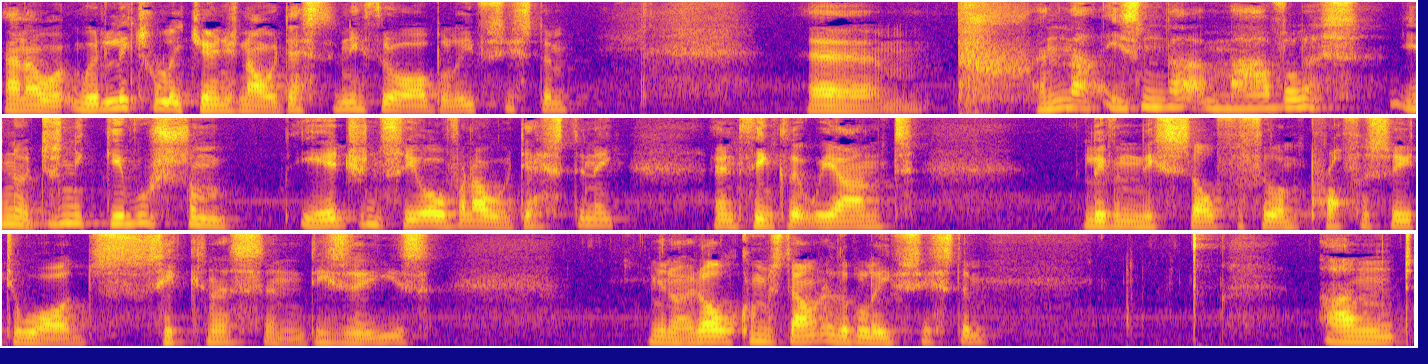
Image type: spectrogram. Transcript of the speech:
and our, we're literally changing our destiny through our belief system. Um, and that isn't that marvelous? You know, doesn't it give us some agency over our destiny and think that we aren't living this self fulfilling prophecy towards sickness and disease? You know, it all comes down to the belief system. And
